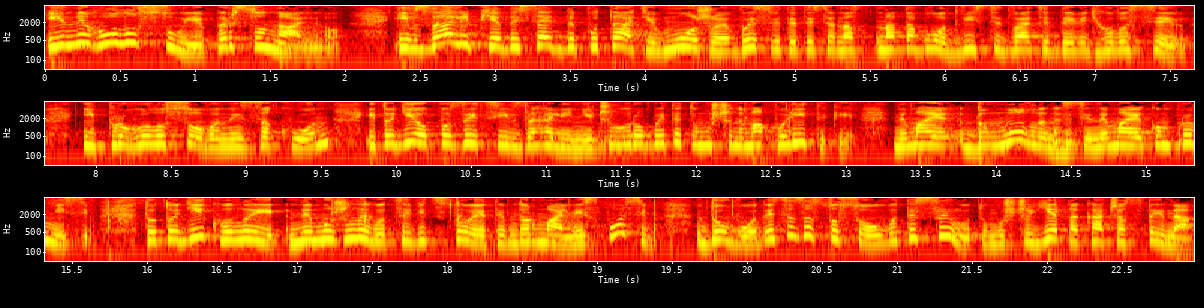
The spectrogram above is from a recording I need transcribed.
і не голосує персонально, і в залі 50 депутатів може висвітитися на, на табло 229 голосів і проголосований закон, і тоді опозиції взагалі нічого робити, тому що нема політики, немає домовленості, немає компромісів. То тоді, коли неможливо це відстояти в нормальний спосіб, доводиться застосовувати силу, тому що є така частина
